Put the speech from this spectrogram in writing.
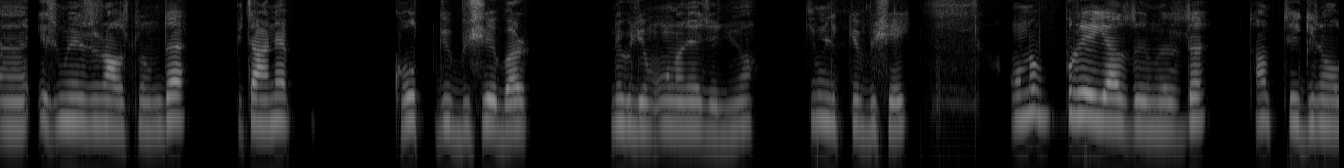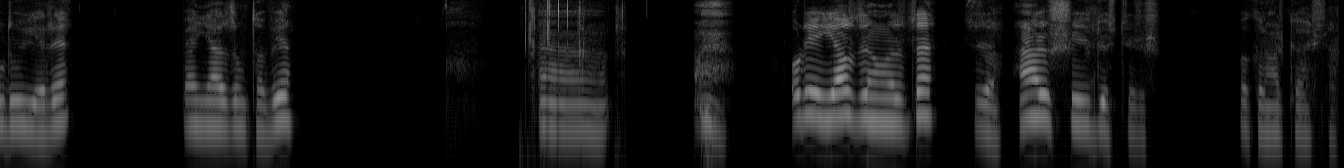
e, isminizin altında bir tane kod gibi bir şey var. Ne bileyim ona ne deniyor. Kimlik gibi bir şey. Onu buraya yazdığınızda tam tagin olduğu yere ben yazdım tabi. Ee, oraya yazdığınızda size her şeyi gösterir. Bakın arkadaşlar.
